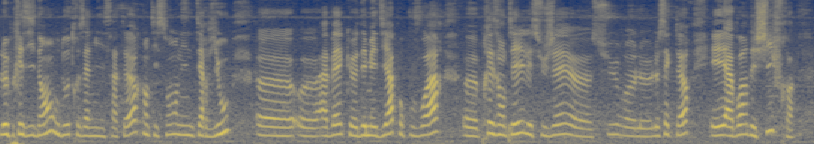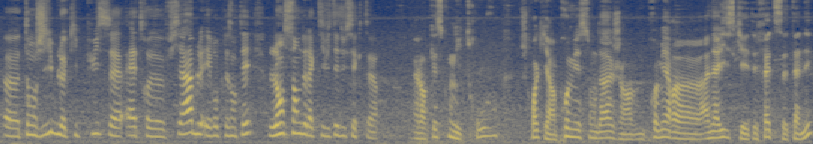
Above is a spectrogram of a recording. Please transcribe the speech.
le président ou d'autres administrateurs quand ils sont en interview avec des médias pour pouvoir présenter les sujets sur le, le secteur et avoir des chiffres euh, tangibles qui puissent être fiables et représenter l'ensemble de l'activité du secteur. Alors qu'est-ce qu'on y trouve? Je crois qu'il y a un premier sondage, une première euh, analyse qui a été faite cette année.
